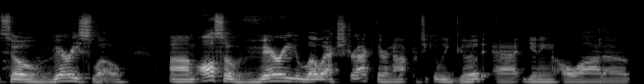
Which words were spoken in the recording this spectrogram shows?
so very slow. Um, also, very low extract. They're not particularly good at getting a lot of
